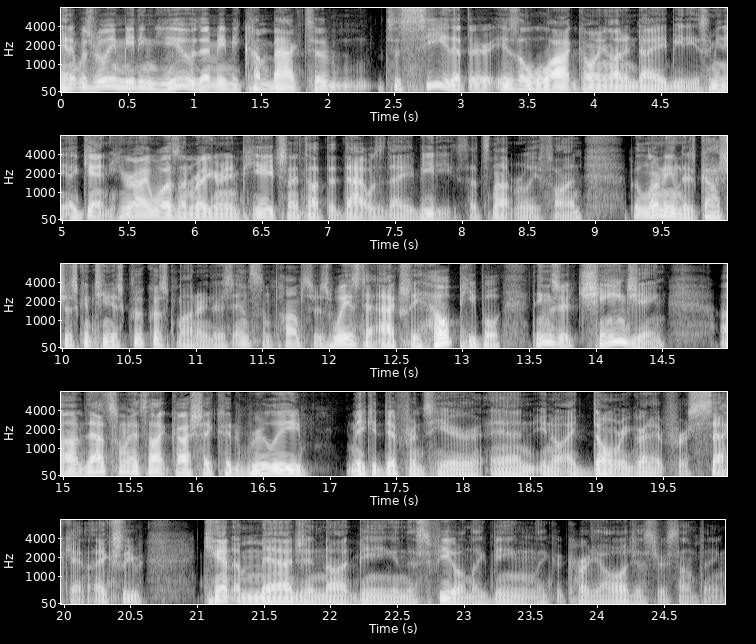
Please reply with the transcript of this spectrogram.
and it was really meeting you that made me come back to to see that there is a lot going on in diabetes. I mean, again, here I was on regular NPH, and I thought that that was diabetes. That's not really fun. But learning there's gosh, there's continuous glucose monitoring, there's insulin pumps, there's ways to actually help people. Things are changing. Uh, that's when I thought, gosh, I could really make a difference here, and you know, I don't regret it for a second. I actually can't imagine not being in this field, like being like a cardiologist or something.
